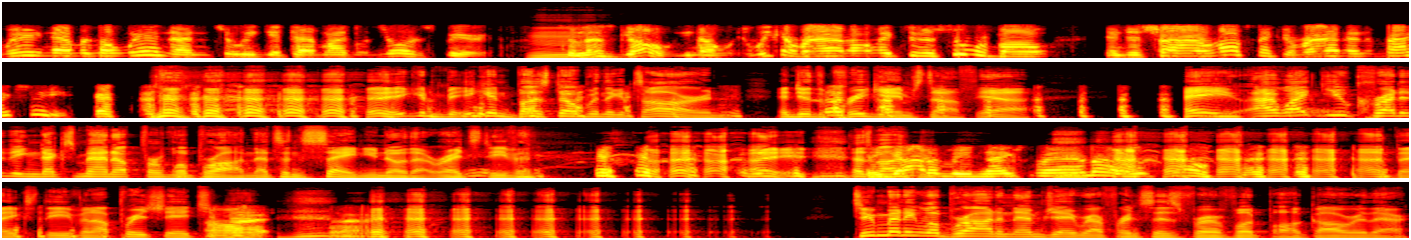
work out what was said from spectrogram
we ain't never gonna win nothing until we get that Michael Jordan spirit. Mm. So let's go. You know, we can ride all the way to the Super Bowl and Deshaun Watson can ride in the back seat. he can he can bust open the guitar and, and do the pregame stuff. Yeah. Hey, I like you crediting next man up for LeBron. That's insane. You know that, right, Steven? That's we got to be next man up. Thanks, Steven. I appreciate you. All right. All right. Too many LeBron and MJ references for a football caller there.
